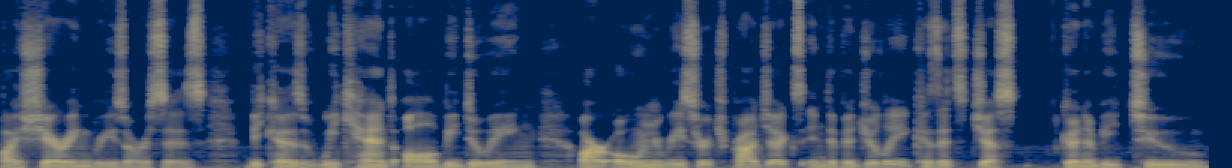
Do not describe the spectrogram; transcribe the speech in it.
by sharing resources because we can't all be doing our own research projects individually because it's just going to be too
